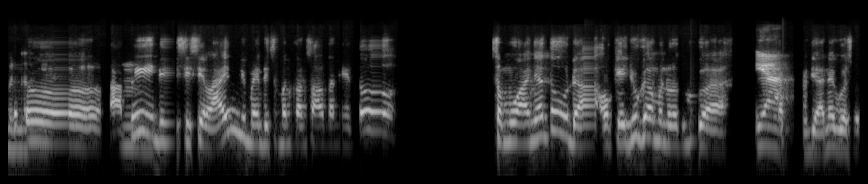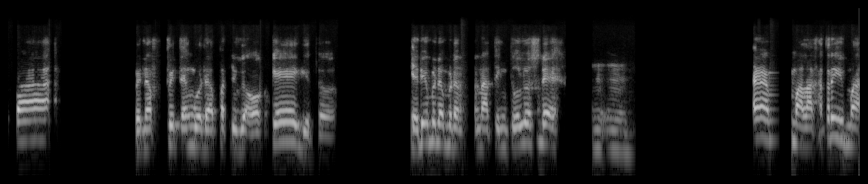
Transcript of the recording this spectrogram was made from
betul. Tapi hmm. di sisi lain di manajemen konsultan itu semuanya tuh udah oke okay juga menurut gua. Iya. Kerjaannya gue suka benefit yang gue dapat juga oke okay, gitu. Jadi benar-benar nating tulus deh. Mm -mm. eh malah keterima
